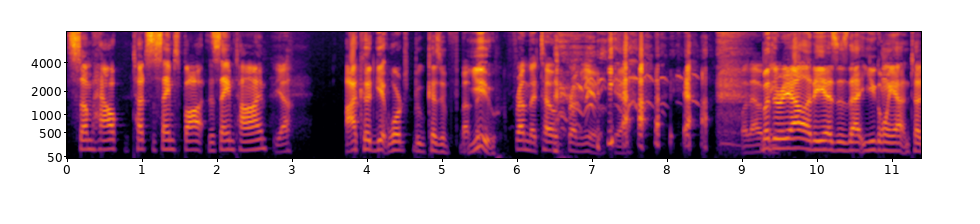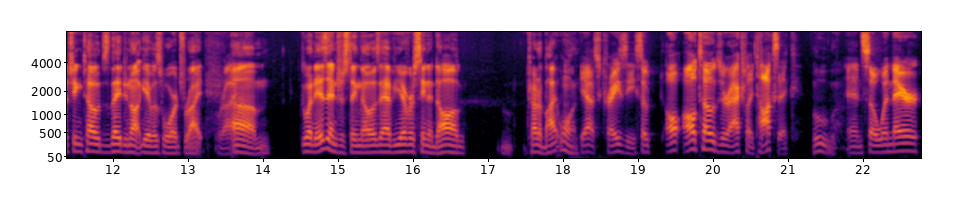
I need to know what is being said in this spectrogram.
somehow touched the same spot at the same time, Yeah. I could get warts because of But you. from the toad from you. yeah. Well, that But be, the reality is, is that you going out and touching toads, they do not give us warts, right? Right. Um, what is interesting though is, have you ever seen a dog try to bite one? yeah, it's crazy. So all, all toads are actually toxic. Ooh. And so when they're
